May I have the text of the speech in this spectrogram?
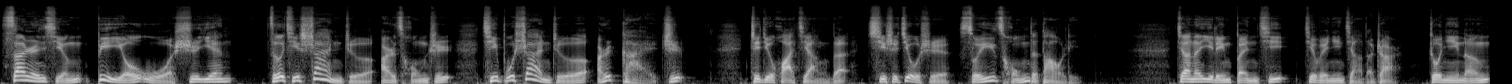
三人行，必有我师焉。择其善者而从之，其不善者而改之。”这句话讲的其实就是随从的道理。江南一林本期就为您讲到这儿。祝您能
